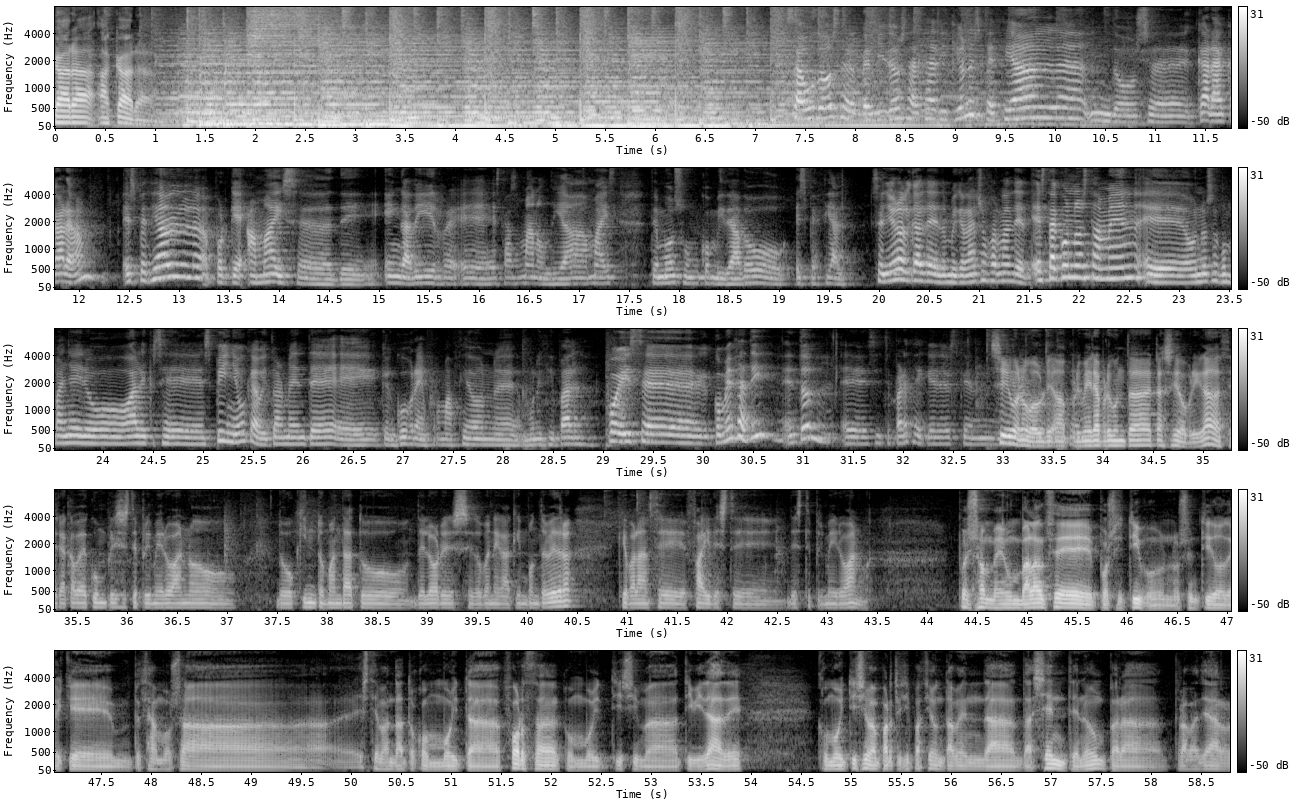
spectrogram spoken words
cara a cara. Saúdos, eh, benvidos a esta edición especial eh, dos eh, cara a cara Especial porque a máis eh, de engadir estas semana un día máis, temos un convidado especial. Señor alcalde don Miguel Anxo Fernández, está con nos tamén eh, o noso compañeiro Alex Espiño, que habitualmente eh, que encubre a información eh, municipal. Pois eh, comeza ti, entón, eh, se si te parece que eres que... Sí, bueno, a primeira pregunta case obrigada, cera acaba de cumprir este primeiro ano do quinto mandato de Lores e do Benega aquí en Pontevedra, que balance fai deste, deste primeiro ano? Pois, pues, home, un balance positivo no sentido de que empezamos a este mandato con moita forza, con moitísima actividade, con moitísima participación tamén da, da xente non? Para traballar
